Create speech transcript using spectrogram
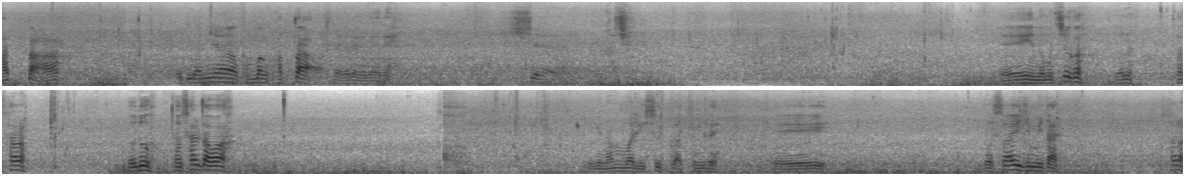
봤다. 어디 갔냐? 금방 봤다. 그래 그래 그래 그래. 슈. 가지 에이 너무 적어. 너는 더 살아. 너도 더 살다 와. 여긴 한 마리 있을 것 같은데. 에이 너 사이즈입니다. 살아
